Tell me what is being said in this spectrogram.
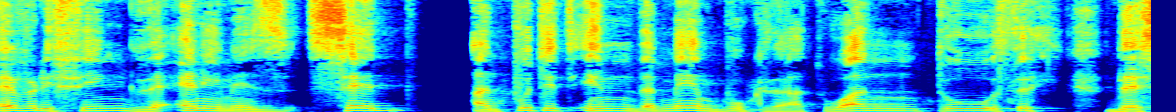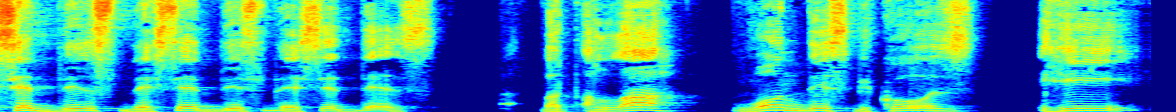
everything the enemies said and put it in the main book that one, two, three, they said this, they said this, they said this. But Allah want this because He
